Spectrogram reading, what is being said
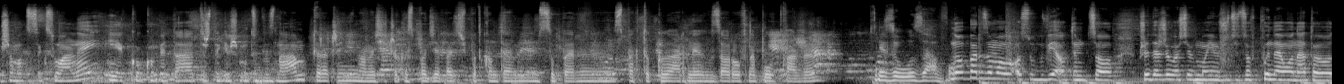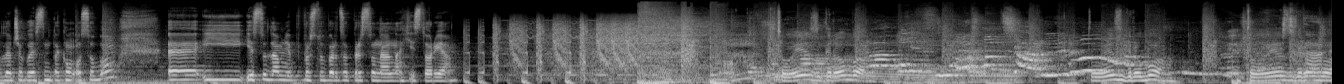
przemocy seksualnej i jako kobieta też takiej przemocy doznałam. Tu raczej nie mamy się czego spodziewać pod kątem super spektakularnych wzorów na pół twarzy. Jezu, łzawo. No bardzo mało osób wie o tym, co przydarzyło się w moim życiu, co wpłynęło na to, dlaczego jestem taką osobą e, i jest to dla mnie po prostu bardzo personalna historia. Tu jest grubo. Tu jest grubo. Tu jest grubo.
